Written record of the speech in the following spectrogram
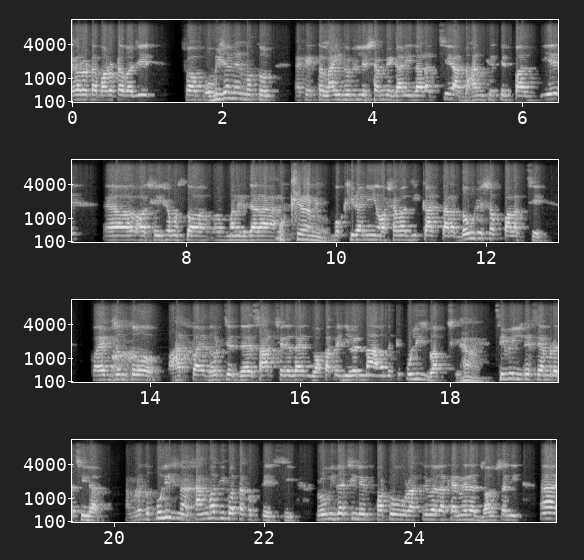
এগারোটা বারোটা বাজে সব অভিযানের মতন এক একটা লাইন হোটেলের সামনে গাড়ি দাঁড়াচ্ছে আর ধান ক্ষেতের পাশ দিয়ে সেই সমস্ত মানে যারা মুখিরানী। মক্ষিরানি অসামাজিক কাজ তারা দৌড়ে সব পালাচ্ছে। কয়েকজন তো হাত পায়ে ধরছে স্যার ছেড়ে দেয় লকআপে দিবেন না আমাদেরকে পুলিশ ভাবছে। হ্যাঁ। সিভিল ড্রেসে আমরা ছিলাম। আমরা তো পুলিশ না, সাংবাদিকতা করতে এসেছি। রবিদা ছিলেন ফটো, রাত্রিবেলা ক্যামেরার ঝলসানি। হ্যাঁ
